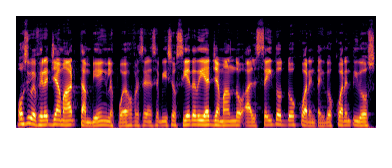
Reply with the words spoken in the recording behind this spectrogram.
O si prefieres llamar, también les puedes ofrecer el servicio 7 días llamando al 622-4242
